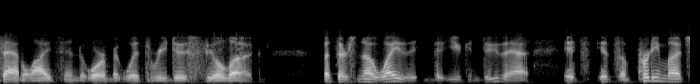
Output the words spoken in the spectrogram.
satellites into orbit with reduced fuel load. But there's no way that, that you can do that. It's it's a pretty much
